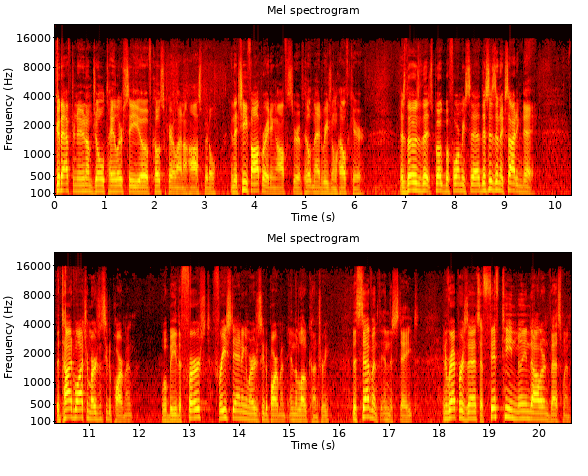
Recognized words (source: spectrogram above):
Good afternoon. I'm Joel Taylor, CEO of Coastal Carolina Hospital and the Chief Operating Officer of Hilton Head Regional Healthcare. As those that spoke before me said, this is an exciting day. The Tidewatch Emergency Department will be the first freestanding emergency department in the Low Country, the seventh in the state, and represents a $15 million investment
